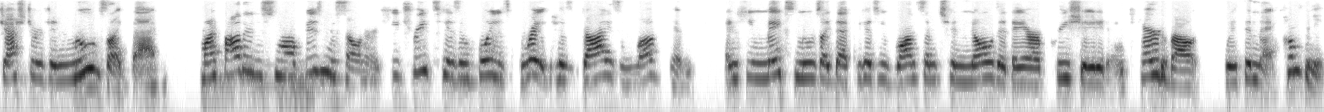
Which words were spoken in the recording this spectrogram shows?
gestures and moves like that. My father's a small business owner. He treats his employees great. His guys love him and he makes moves like that because he wants them to know that they are appreciated and cared about within that company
